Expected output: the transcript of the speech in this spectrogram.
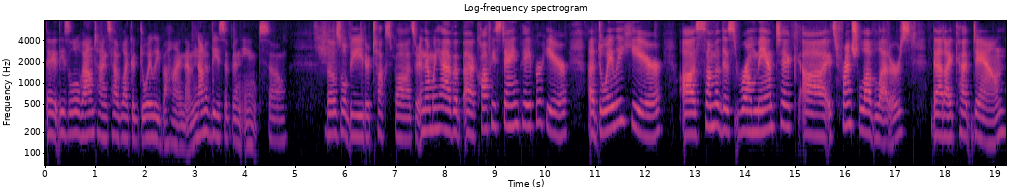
they these little valentines have like a doily behind them. None of these have been inked, so those will be either tuck spots. Or, and then we have a, a coffee stain paper here, a doily here, uh, some of this romantic, uh, it's French love letters that I cut down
